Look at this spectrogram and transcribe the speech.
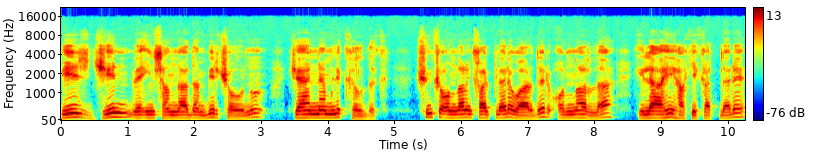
biz cin ve insanlardan birçoğunu cehennemlik kıldık. Çünkü onların kalpleri vardır, onlarla ilahi hakikatleri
